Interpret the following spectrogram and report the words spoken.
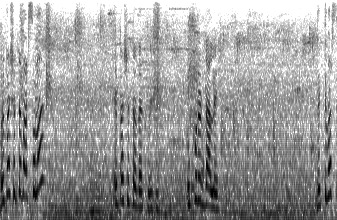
ওই পাশেরটা পারছ না? এই পাশেরটা দেখো, এই যে। উপরের ডালে। দেখতে পাচ্ছ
